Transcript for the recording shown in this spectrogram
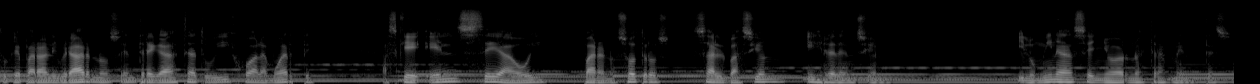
Tú que para librarnos entregaste a tu Hijo a la muerte, haz que Él sea hoy para nosotros salvación y redención. Ilumina, Señor, nuestras mentes.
